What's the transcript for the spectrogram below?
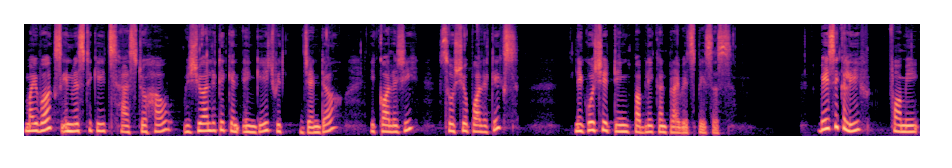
my works investigates as to how visuality can engage with gender, ecology, sociopolitics, negotiating public and private spaces. Basically, for me,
